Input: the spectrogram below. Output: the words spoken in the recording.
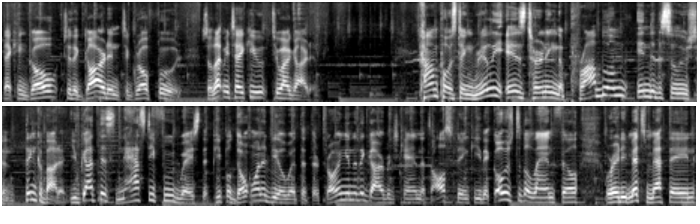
that can go to the garden to grow food. So let me take you to our garden. Composting really is turning the problem into the solution. Think about it. You've got this nasty food waste that people don't want to deal with, that they're throwing into the garbage can, that's all stinky, that goes to the landfill where it emits methane.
